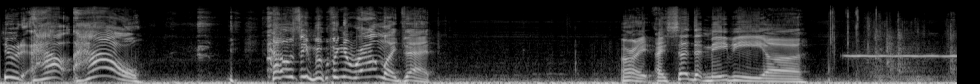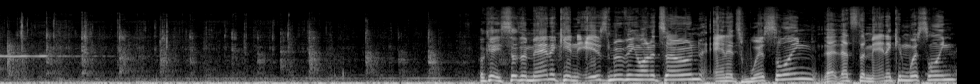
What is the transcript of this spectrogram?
Dude, how how? How is he moving around like that? All right, I said that maybe uh Okay, so the mannequin is moving on its own and it's whistling. That that's the mannequin whistling.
